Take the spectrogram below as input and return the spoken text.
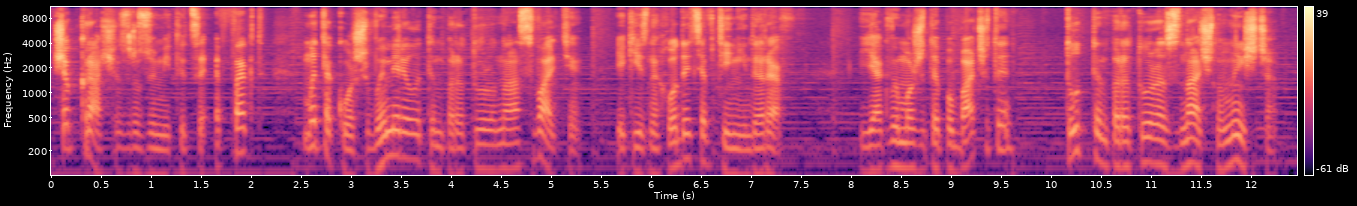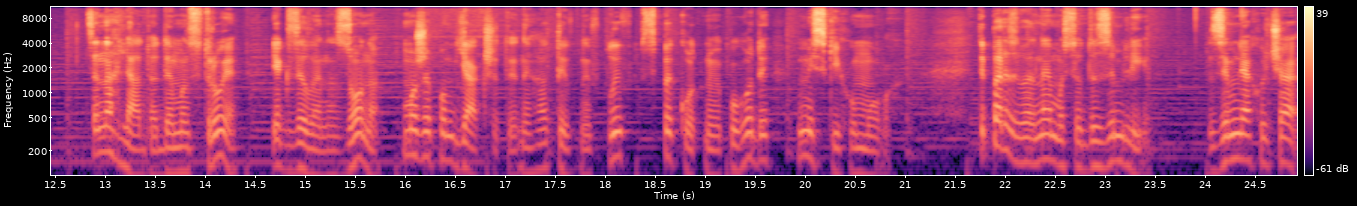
Щоб краще зрозуміти цей ефект, ми також виміряли температуру на асфальті, який знаходиться в тіні дерев. Як ви можете побачити, тут температура значно нижча. Це наглядно демонструє, як зелена зона може пом'якшити негативний вплив спекотної погоди в міських умовах. Тепер звернемося до землі. Земля, хоча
